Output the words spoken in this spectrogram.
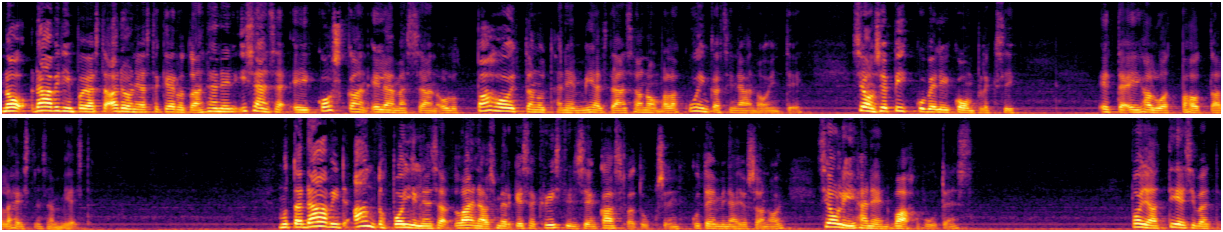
No, Daavidin pojasta Adoniasta kerrotaan, että hänen isänsä ei koskaan elämässään ollut pahoittanut hänen mieltään sanomalla, kuinka sinä noin teet. Se on se pikkuveli-kompleksi, että ei halua pahoittaa läheistensä mieltä. Mutta David antoi pojillensa lainausmerkeissä kristillisen kasvatuksen, kuten minä jo sanoin. Se oli hänen vahvuutensa. Pojat tiesivät,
